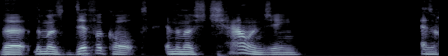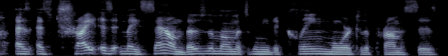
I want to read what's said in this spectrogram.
the the most difficult and the most challenging as, as as trite as it may sound, those are the moments we need to cling more to the promises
